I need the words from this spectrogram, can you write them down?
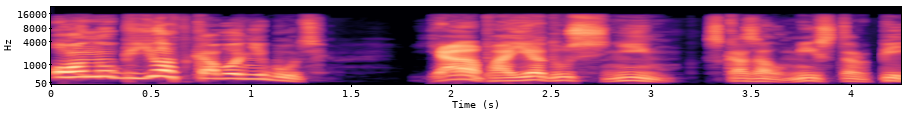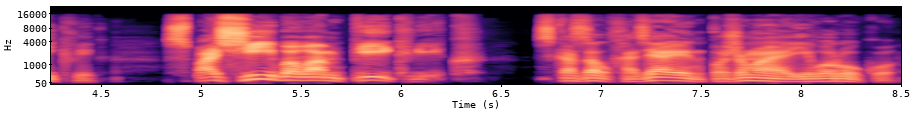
«Он убьет кого-нибудь!» «Я поеду с ним», — сказал мистер Пиквик. «Спасибо вам, Пиквик», — сказал хозяин, пожимая его руку.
